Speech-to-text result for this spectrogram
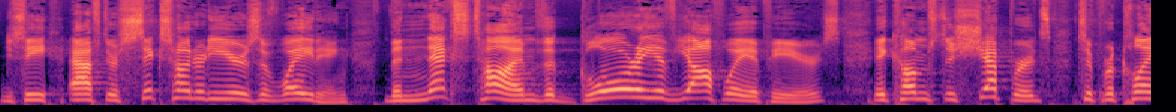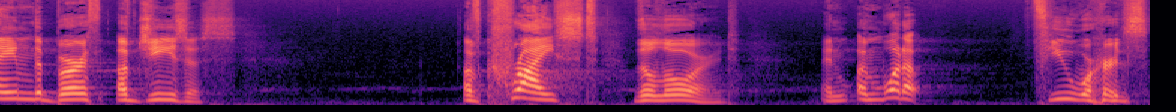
You see, after 600 years of waiting, the next time the glory of Yahweh appears, it comes to shepherds to proclaim the birth of Jesus, of Christ the Lord. And, and what a few words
